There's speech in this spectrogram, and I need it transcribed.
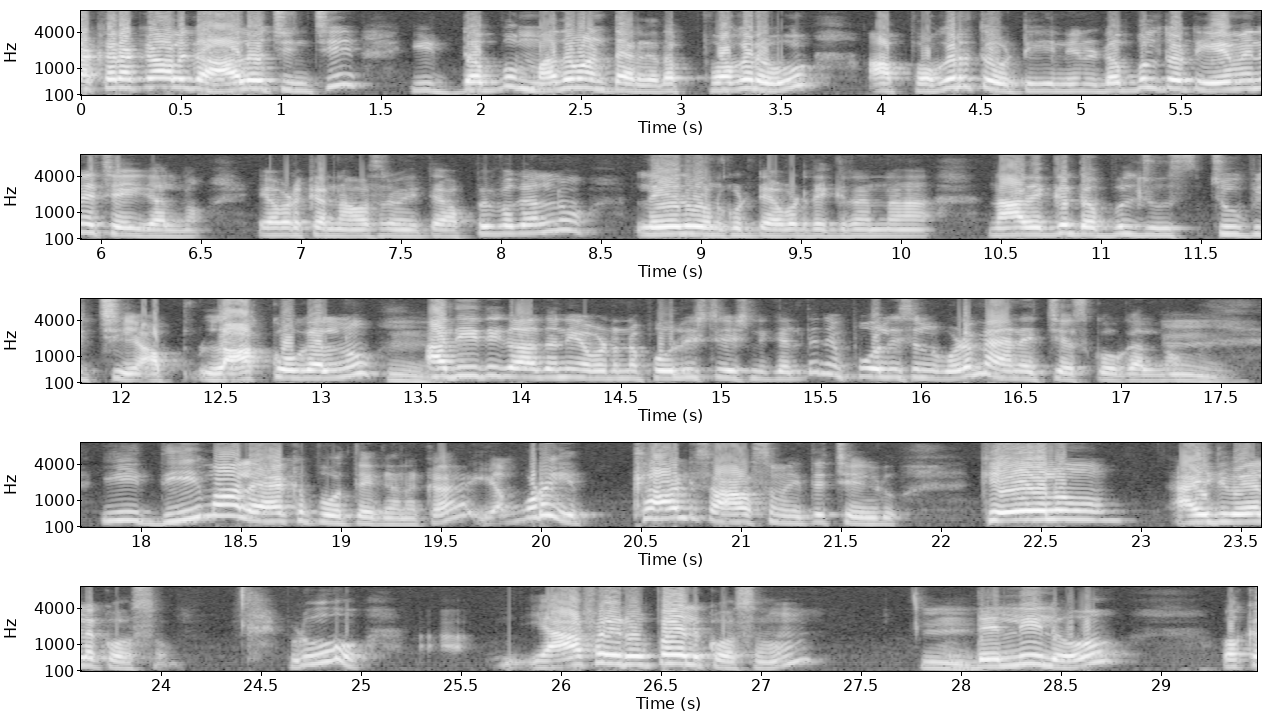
రకరకాలుగా ఆలోచించి ఈ డబ్బు మదం అంటారు కదా పొగరు. ఆ పొగరుతోటి నేను డబ్బులతోటి ఏమైనా చేయగలను. ఎవరికన్నా అవసరమైతే అప్పు ఇవ్వగలను. లేదు అనుకుంటే ఎవరి దగ్గరన్నా నా దగ్గర డబ్బులు చూసి చూపించి లాక్కోగలను. అది ఇది కాదని ఎవడన్నా పోలీస్ స్టేషన్కి వెళ్తే నేను పోలీసులను కూడా మేనేజ్ చేసుకోగలను. ఉమ్. ఈ ధీమా లేకపోతే గనక ఎవడు ఎట్లాంటి సాహసం అయితే చేయడు. కేవలం ఐదు వేల కోసం. ఇప్పుడు యాభై రూపాయల కోసం ఢిల్లీలో ఒక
